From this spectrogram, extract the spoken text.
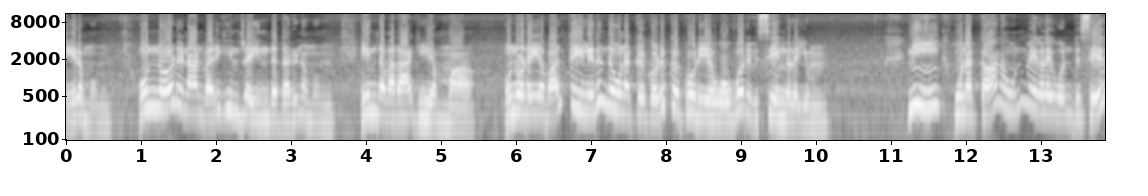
நேரமும் உன்னோடு நான் வருகின்ற இந்த தருணமும் இந்த வராகி அம்மா உன்னுடைய வாழ்க்கையில் இருந்து உனக்கு கொடுக்கக்கூடிய ஒவ்வொரு விஷயங்களையும் நீ உனக்கான உண்மைகளை ஒன்று சேர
